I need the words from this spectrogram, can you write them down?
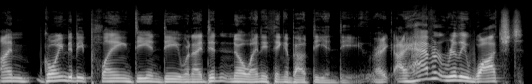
I'm going to be playing D&D when I didn't know anything about D&D, right? I haven't really watched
